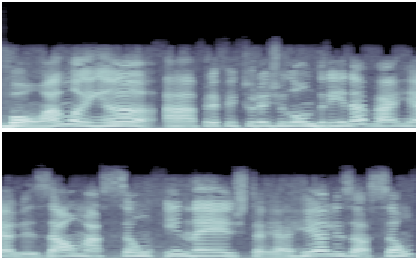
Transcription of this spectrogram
Bom, amanhã a Prefeitura de Londrina vai realizar uma ação inédita, é a realização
